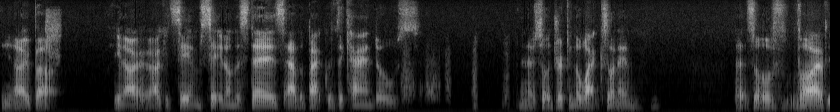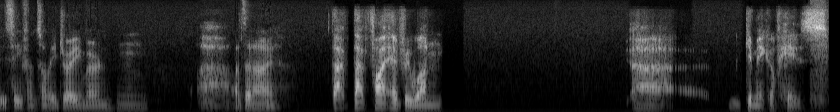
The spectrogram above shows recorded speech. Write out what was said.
You know, but you know, I could see him sitting on the stairs out the back with the candles, you know, sort of dripping the wax on him. That sort of vibe that you see from Tommy Dreamer, and ah, I don't know. That that fight everyone uh, gimmick of his,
